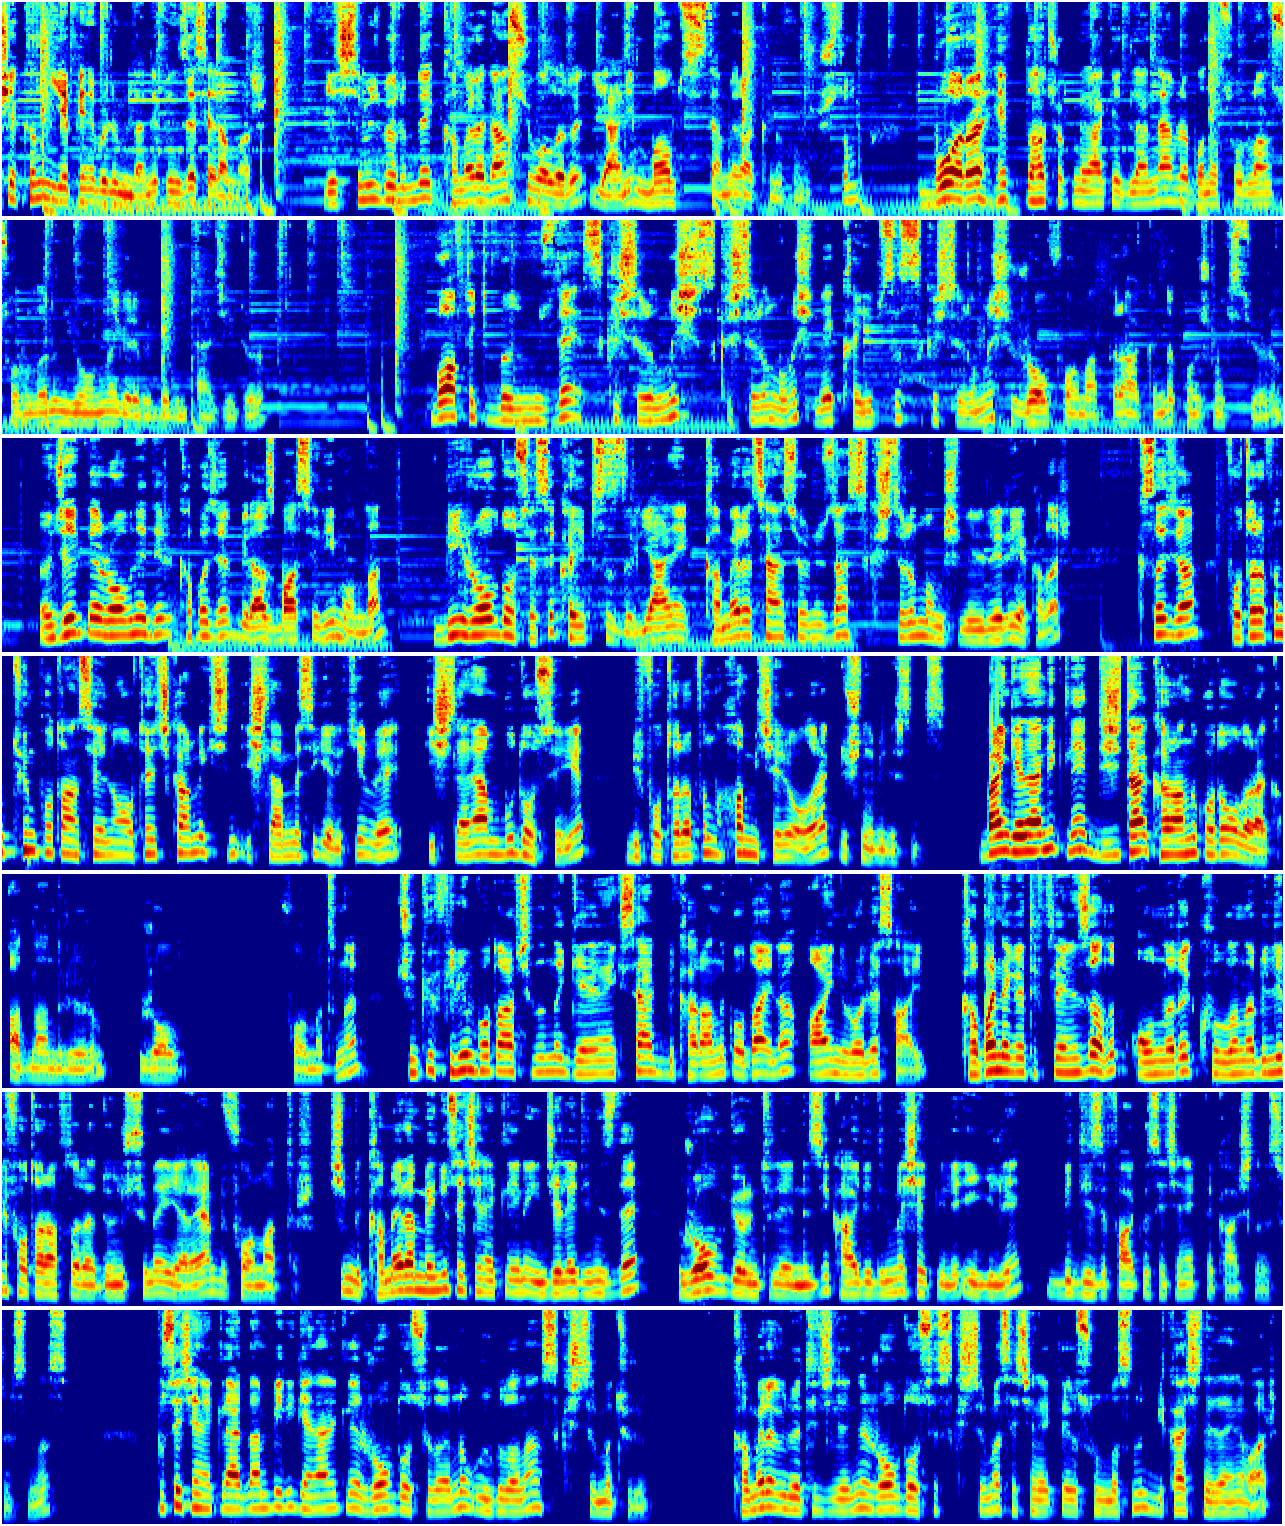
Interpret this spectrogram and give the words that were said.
Shipshack'ın yepyeni bölümünden hepinize selamlar. Geçtiğimiz bölümde kamera lens yuvaları yani mount sistemleri hakkında konuşmuştum. Bu ara hep daha çok merak edilenler ve bana sorulan soruların yoğunluğuna göre bir bölüm tercih ediyorum. Bu haftaki bölümümüzde sıkıştırılmış, sıkıştırılmamış ve kayıpsız sıkıştırılmış RAW formatları hakkında konuşmak istiyorum. Öncelikle RAW nedir? Kabaca biraz bahsedeyim ondan. Bir RAW dosyası kayıpsızdır. Yani kamera sensörünüzden sıkıştırılmamış verileri yakalar. Kısaca fotoğrafın tüm potansiyelini ortaya çıkarmak için işlenmesi gerekir ve işlenen bu dosyayı bir fotoğrafın ham içeriği olarak düşünebilirsiniz. Ben genellikle dijital karanlık oda olarak adlandırıyorum RAW formatını. Çünkü film fotoğrafçılığında geleneksel bir karanlık odayla aynı role sahip. Kaba negatiflerinizi alıp onları kullanabilir fotoğraflara dönüştürmeye yarayan bir formattır. Şimdi kamera menü seçeneklerini incelediğinizde RAW görüntülerinizi kaydedilme şekliyle ilgili bir dizi farklı seçenekle karşılaşırsınız. Bu seçeneklerden biri genellikle RAW dosyalarına uygulanan sıkıştırma türü. Kamera üreticilerinin RAW dosya sıkıştırma seçenekleri sunmasının birkaç nedeni var.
